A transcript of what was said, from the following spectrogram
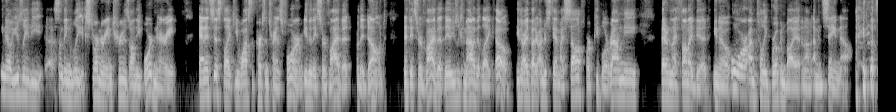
you know usually the uh, something really extraordinary intrudes on the ordinary, and it's just like you watch the person transform. Either they survive it or they don't. And if they survive it, they usually come out of it like, oh, either I better understand myself or people around me better than I thought I did, you know, or I'm totally broken by it and I'm, I'm insane now. that's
